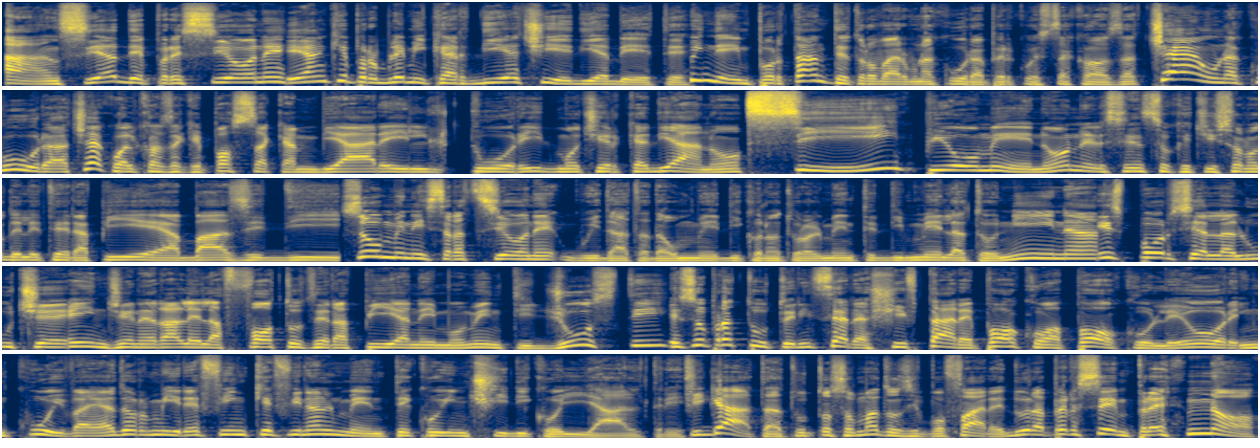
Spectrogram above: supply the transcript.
ansia, depressione e anche problemi cardiaci e diabete. Quindi è importante trovare una cura per questa cosa. C'è un una cura? C'è qualcosa che possa cambiare il tuo ritmo circadiano? Sì, più o meno, nel senso che ci sono delle terapie a base di somministrazione, guidata da un medico naturalmente, di melatonina, esporsi alla luce e in generale la fototerapia nei momenti giusti e soprattutto iniziare a shiftare poco a poco le ore in cui vai a dormire finché finalmente coincidi con gli altri. Figata, tutto sommato si può fare, dura per sempre? No,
